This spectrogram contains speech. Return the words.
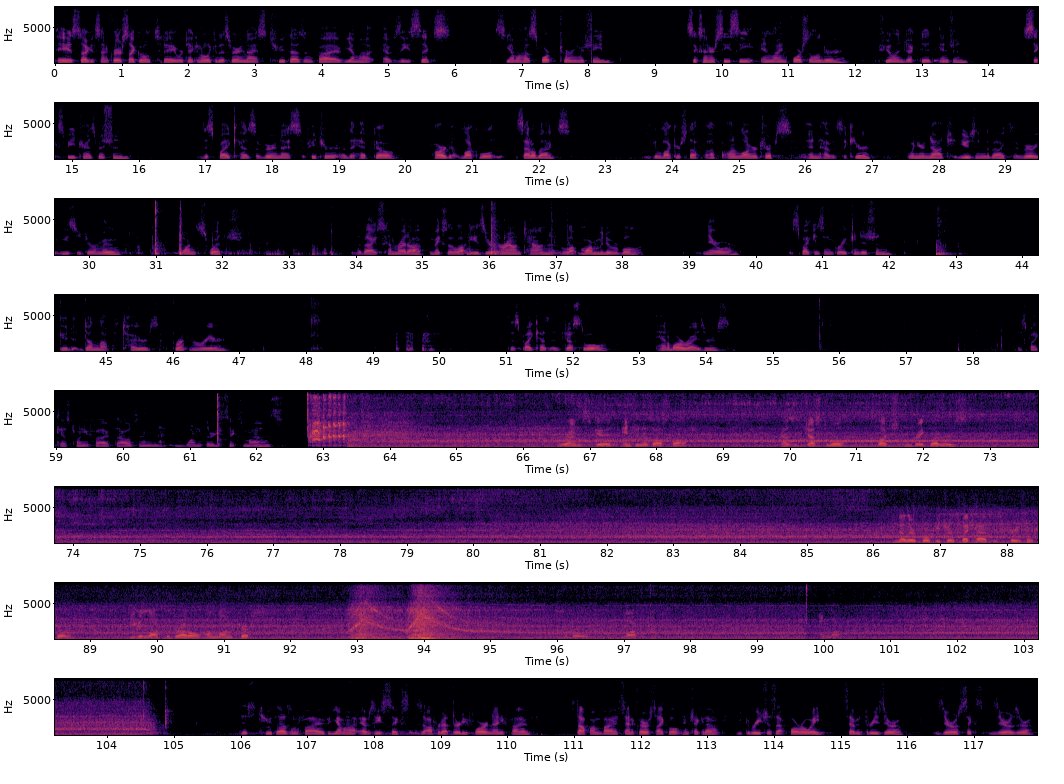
Hey, it's Doug at Santa Clara Cycle. Today we're taking a look at this very nice 2005 Yamaha FZ6. It's Yamaha Sport Touring Machine. 600cc inline four cylinder, fuel injected engine, six speed transmission. This bike has a very nice feature of the Hepco hard lockable saddlebags. You can lock your stuff up on longer trips and have it secure. When you're not using the bags, they're very easy to remove. One switch, the bags come right off. It makes it a lot easier around town, a lot more maneuverable, narrower. This bike is in great condition. Good Dunlop tires, front and rear. this bike has adjustable handlebar risers. This bike has 25,136 miles. Runs good. Engine is all stock. Has adjustable clutch and brake levers. Another cool feature this bike has is cruise control. You can lock the throttle on long trips. Double lock and lock. This 2005 Yamaha FZ6 is offered at $34.95. Stop on by Santa Clara Cycle and check it out. You can reach us at 408 730 0600.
